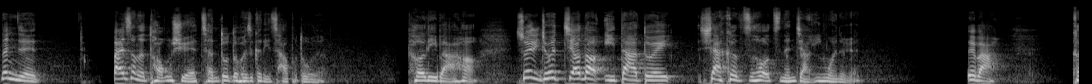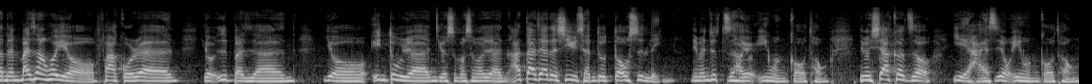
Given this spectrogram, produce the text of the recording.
那你的班上的同学程度都会是跟你差不多的，合理吧？哈，所以你就会交到一大堆。下课之后只能讲英文的人，对吧？可能班上会有法国人、有日本人、有印度人、有什么什么人啊？大家的西语程度都是零，你们就只好用英文沟通。你们下课之后也还是用英文沟通，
